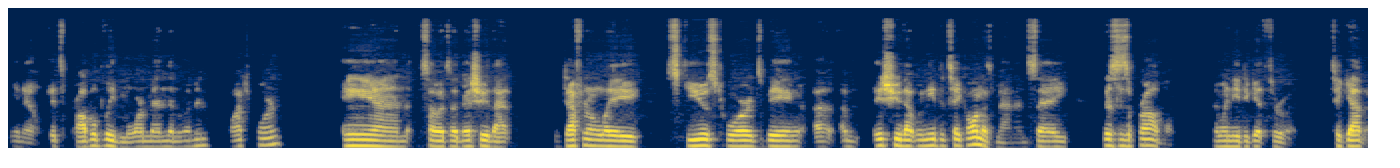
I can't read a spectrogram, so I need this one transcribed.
you know it's probably more men than women watch porn and so it's an issue that definitely skews towards being an issue that we need to take on as men and say this is a problem and we need to get through it together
